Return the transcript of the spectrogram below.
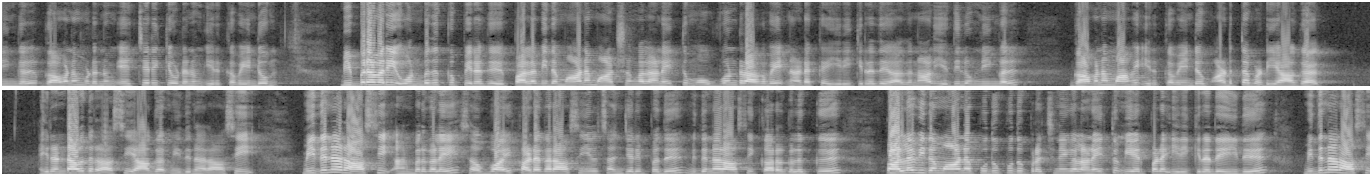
நீங்கள் கவனமுடனும் எச்சரிக்கையுடனும் இருக்க வேண்டும். பிப்ரவரி ஒன்பதுக்கு பிறகு பலவிதமான மாற்றங்கள் அனைத்தும் ஒவ்வொன்றாகவே நடக்க இருக்கிறது. அதனால் எதிலும் நீங்கள் கவனமாக இருக்க வேண்டும். அடுத்தபடியாக இரண்டாவது ராசியாக மிதுன ராசி. மிதுன ராசி அன்பர்களே செவ்வாய் கடகராசியில் சஞ்சரிப்பது மிதன ராசிக்காரர்களுக்கு பலவிதமான புது புது பிரச்சனைகள் அனைத்தும் ஏற்பட இருக்கிறது. இது மிதன ராசி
